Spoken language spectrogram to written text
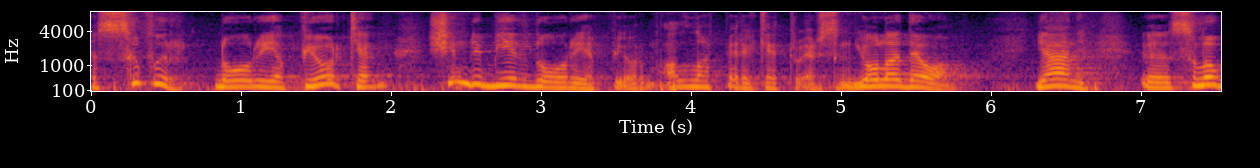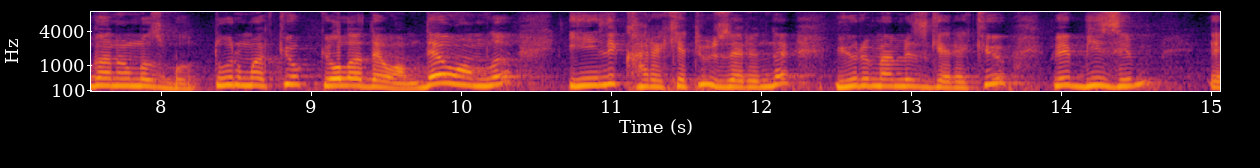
e, sıfır doğru yapıyorken şimdi bir doğru yapıyorum. Allah bereket versin. Yola devam. Yani e, sloganımız bu. Durmak yok, yola devam. Devamlı iyilik hareketi üzerinde yürümemiz gerekiyor ve bizim e,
